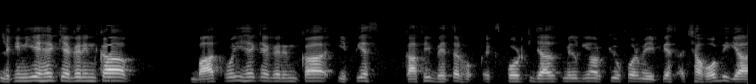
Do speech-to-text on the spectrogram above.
लेकिन ये है कि अगर इनका, बात वही है कि अगर इनका ईपीएस काफ़ी बेहतर एक्सपोर्ट की इजाज़त मिल गई और क्यू फोर में ईपीएस अच्छा हो भी गया,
